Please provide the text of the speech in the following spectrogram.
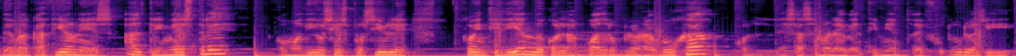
de vacaciones al trimestre, como digo, si es posible, coincidiendo con la cuádruple hora bruja, con esa semana de vencimiento de futuros y,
